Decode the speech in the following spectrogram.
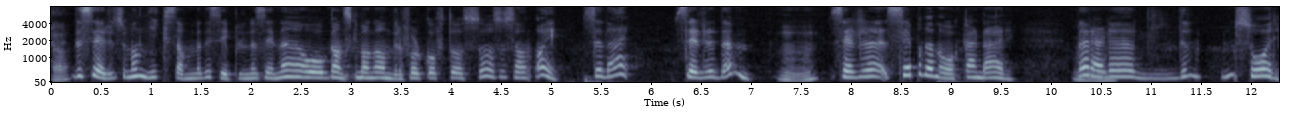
Ja. Det ser ut som han gikk sammen med disiplene sine, og ganske mange andre folk ofte også, og så sa han Oi, se der. Ser dere dem? Mm. Ser dere, se på den åkeren der. Der er det de, de sår.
